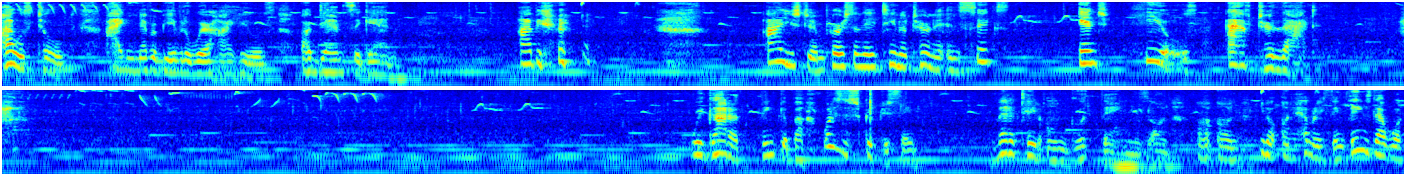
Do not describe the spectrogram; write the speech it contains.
I was told I'd never be able to wear high heels or dance again. I be I used to impersonate Tina Turner in six inch heels after that. We gotta think about what does the scripture say? Meditate on good things, on, on, on you know, on heavenly things, things that will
